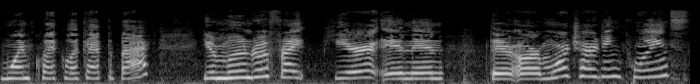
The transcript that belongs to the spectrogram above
one quick look at the back. Your moonroof right here and then there are more charging points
